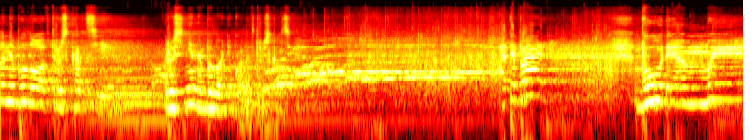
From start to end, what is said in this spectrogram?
ніколи не було в Трускавці. Русні не було ніколи в Трускавці. А тепер будемо ми.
